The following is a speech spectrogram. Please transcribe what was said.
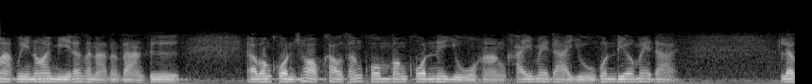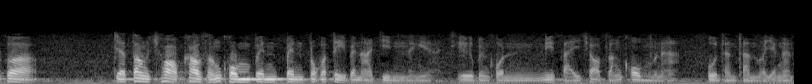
มากมีน้อยมีลักษณะต่าง ๆ คือบางคนชอบเข้าสังคม บางคนเนี่ยอยู่ห่างใครไม่ได้อยู่คนเดียวไม่ได้ แล้วก็จะต้องชอบเข้าสังคมเป็นเป็นปกติเป็นอาจินอย่างเงี้ย คือเป็นคนนิสัยชอบสังคมนะ พูดทันๆว่าอย่างนั้น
